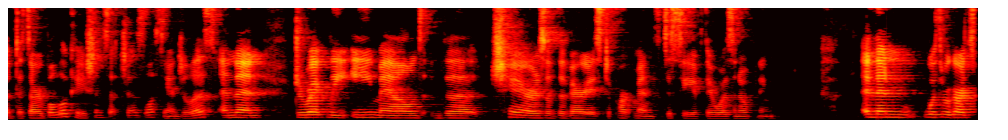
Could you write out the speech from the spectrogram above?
a desirable location such as Los Angeles and then directly emailed the chairs of the various departments to see if there was an opening. And then with regards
